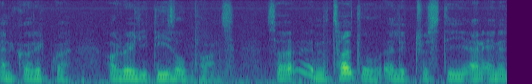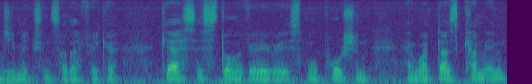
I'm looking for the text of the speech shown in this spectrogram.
and Gourikwa, are really diesel plants. So in the total electricity and energy mix in South Africa, gas is still a very, very small portion. And what does come in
